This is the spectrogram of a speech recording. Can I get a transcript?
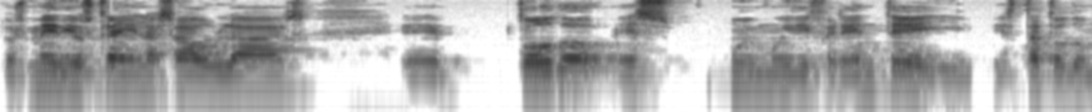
los medios que hay en las aulas, eh, todo es muy, muy diferente y está todo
